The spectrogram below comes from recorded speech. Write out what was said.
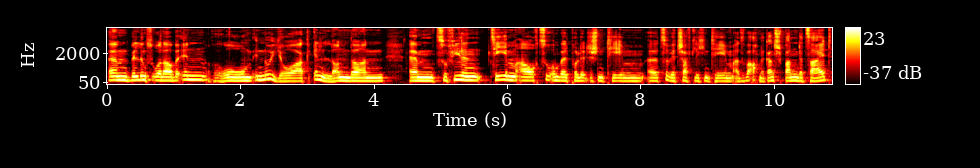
Ähm, Bildungsurlaube in Rom, in New York, in London, ähm, zu vielen Themen auch, zu umweltpolitischen Themen, äh, zu wirtschaftlichen Themen. Also war auch eine ganz spannende Zeit,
